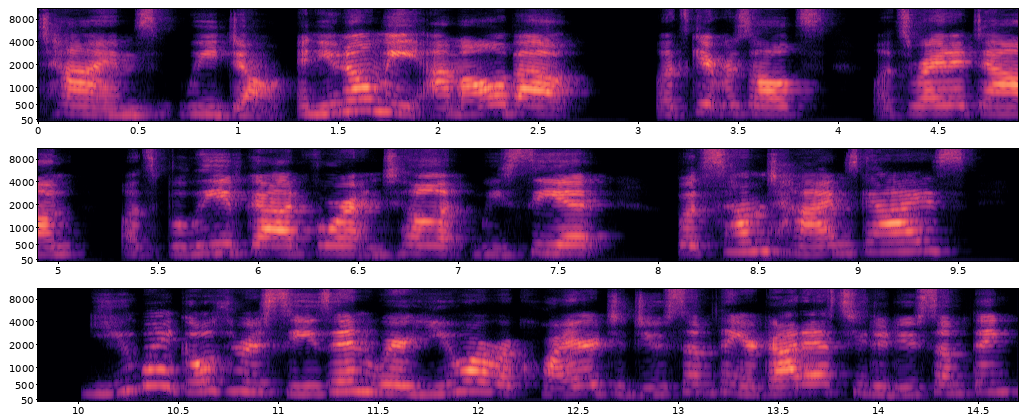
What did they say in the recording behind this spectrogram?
Sometimes we don't. And you know me, I'm all about let's get results, let's write it down, Let's believe God for it until we see it. But sometimes, guys, you might go through a season where you are required to do something or God asks you to do something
